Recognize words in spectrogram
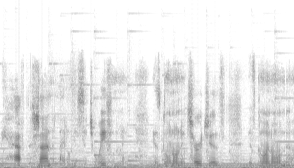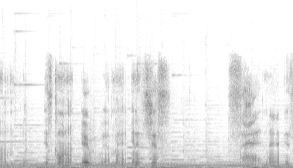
we have to shine the light on this situation, man. It's going on in churches. It's going on. Um, it's going on everywhere, man, and it's just sad, man. It's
